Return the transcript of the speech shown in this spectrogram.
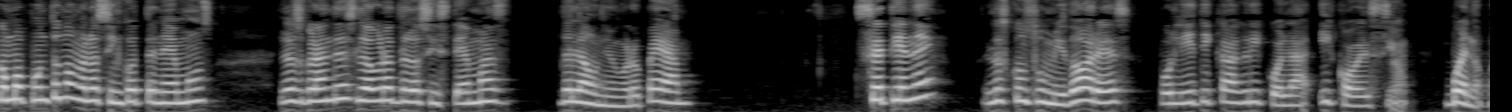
Como punto número 5 tenemos los grandes logros de los sistemas de la Unión Europea. Se tienen los consumidores, política agrícola y cohesión. Bueno,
